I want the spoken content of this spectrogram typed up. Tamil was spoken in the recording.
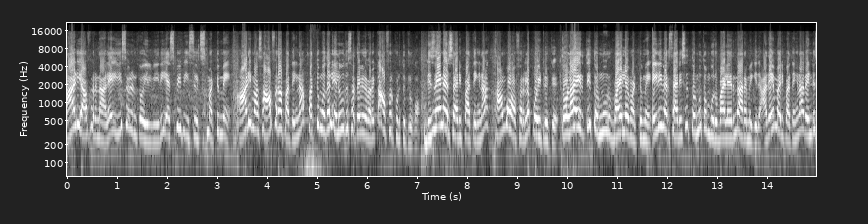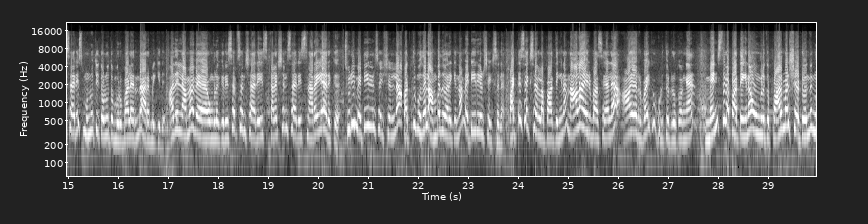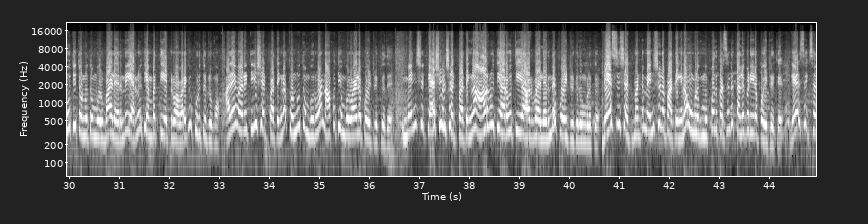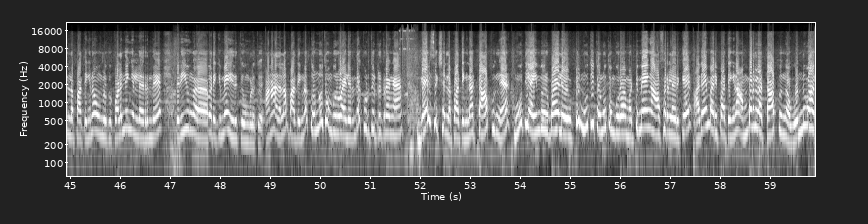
ஆடி ஆஃபர்னாலே ஈஸ்வரன் கோயில் வீதி எஸ்பிபி சில்க்ஸ் மட்டுமே. ஆடி மாசம் ஆஃபரா பாத்தீங்கன்னா பத்து முதல் எழுபது சதவீதம் வரைக்கும் ஆஃபர் கொடுத்துட்டு இருக்கோம் டிசைனர் சாரி பாத்தீங்கன்னா காம்போ ஆஃபர்ல போயிட்டு இருக்கு தொள்ளாயிரத்தி தொண்ணூறு ரூபாயில மட்டுமே. டெய்லி வேர் சாரீஸ் தொண்ணூத்தொன்பது ரூபாயில இருந்து ஆரம்பிக்குது. அதே மாதிரி பாத்தீங்கன்னா ரெண்டு சாரீஸ் முன்னூத்தி தொண்ணூத்தொம்பது ரூபாயில இருந்து ஆரம்பிக்குது. அது இல்லாம உங்களுக்கு ரிசப்ஷன் சாரீஸ் கலெக்ஷன் சாரீஸ் நிறைய இருக்கு. சுடி மெட்டீரியல் செக்ஷன்ல பத்து முதல் ஐம்பது வரைக்கும் தான் மெட்டீரியல் செக்ஷன் பட்டு செக்ஷன்ல பாத்தீங்கன்னா நாலாயிரம் ரூபாய் சேலை ஆயிரம் ரூபாய்க்கு கொடுத்துட்டு இருக்கோங்க மென்ஸ்ல பாத்தீங்கன்னா உங்களுக்கு பார்மல் ஷர்ட் வந்து நூத்தி தொண்ணூத்தொம்பது ரூபாயில இருந்து இருநூத்தி எண்பத்தி எட்டு ரூபா வரைக்கும் கொடுத்துட்ருக்கோம். அதே மாதிரி டி ஷர்ட் பார்த்தீங்கன்னா தொண்ணூத்தொம்பது ரூபா நாற்பத்தி ஒம்பது ரூபாயில போயிட்டு இருக்குது மென்ஸ் கேஷுவல் ஷர்ட் பார்த்தீங்கன்னா அறுநூத்தி அறுபத்தி ஆறு ரூபாயில இருந்தே போயிட்டு இருக்குது உங்களுக்கு. பேஸ்ட் ஷர்ட் மட்டும் மென்ஷன்ல பார்த்தீங்கன்னா உங்களுக்கு முப்பது பர்சன்ட் தள்ளுபடியில் போயிட்டு இருக்கு கேர் செக்ஷனில் பார்த்தீங்கன்னா உங்களுக்கு குழந்தைங்கள்ல இருந்து பெரியவங்க வரைக்குமே இருக்கு உங்களுக்கு. ஆனால் அதெல்லாம் பார்த்தீங்கன்னா தொண்ணூத்தொம்பது ரூபாயில இருந்தே கொடுத்துட்டு இருக்கிறாங்க கேர்ள் செக்ஷனில் பார்த்தீங்கன்னா டாப்புங்க நூத்தி ஐம்பது ரூபாயில விட்டு நூத்தி தொண்ணூத்தொம்பது ரூபா மட்டுமே ஆஃபரில் இருக்கு. அதே மாதிரி பார்த்தீங்கன்னா அம்பர்லா டாப்புங்க ஒன்று வாங்க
